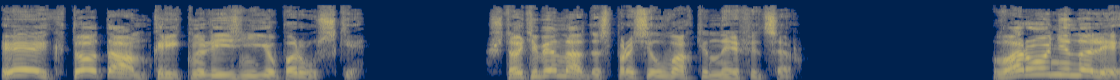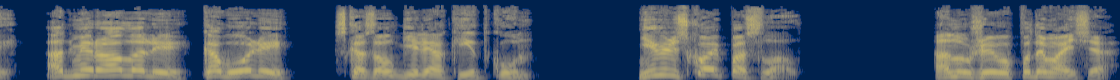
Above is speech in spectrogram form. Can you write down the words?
«Эй, кто там?» — крикнули из нее по-русски. «Что тебе надо?» — спросил вахтенный офицер. «Воронина ли? Адмирала ли? Кого ли?» — сказал Геляк Яткун. «Невельской послал. А ну, живо подымайся!»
